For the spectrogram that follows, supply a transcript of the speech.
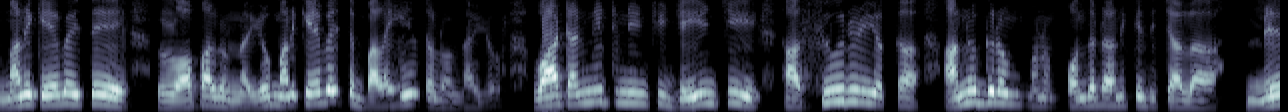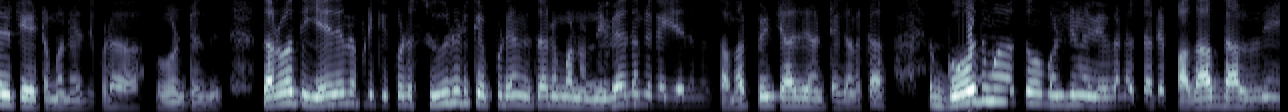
మనకి ఏవైతే లోపాలు ఉన్నాయో మనకి ఏవైతే బలహీనతలు ఉన్నాయో వాటన్నిటి నుంచి జయించి ఆ సూర్యుడి యొక్క అనుగ్రహం మనం పొందడానికి ఇది చాలా మేలు చేయటం అనేది కూడా ఉంటుంది. తర్వాత ఏదైనప్పటికీ కూడా సూర్యుడికి ఎప్పుడైనా సరే మనం నివేదనగా ఏదైనా సమర్పించాలి అంటే కనుక గోధుమలతో వండిన ఏవైనా సరే పదార్థాలని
